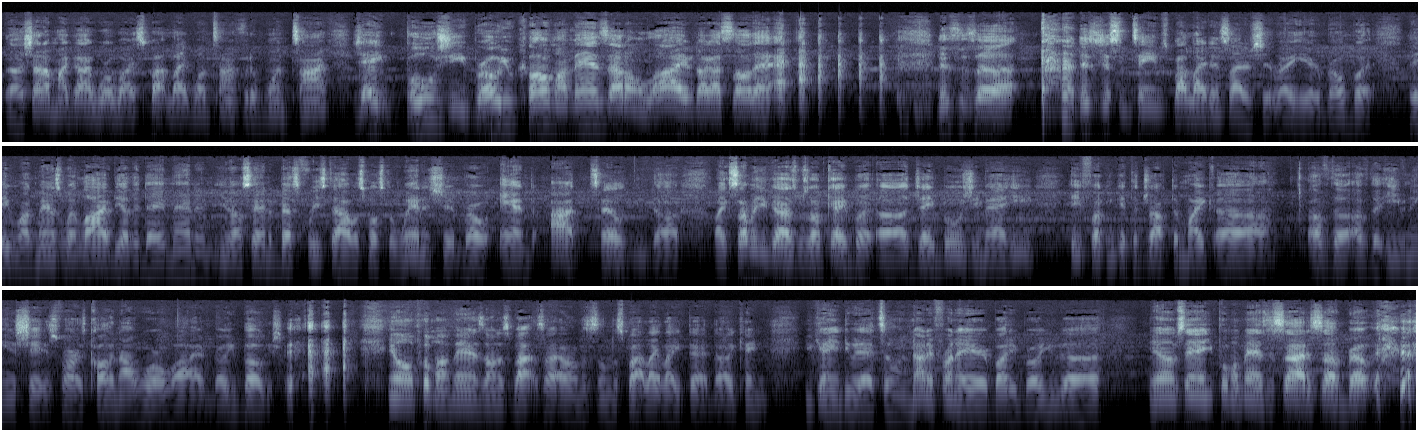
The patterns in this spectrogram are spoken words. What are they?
Uh, shout out my guy Worldwide Spotlight one time for the one time. Jay Bougie, bro. You call my man's out on live, dog. I saw that. this is uh this is just some team spotlight insider shit right here, bro. But they my man's went live the other day, man, and you know I'm saying the best freestyle was supposed to win and shit, bro. And I tell you, dog, like some of you guys was okay, but uh Jay Bougie, man, he he fucking get to drop the mic uh of the of the evening and shit as far as calling out worldwide, bro. You bogus. you don't put my man's on the spot on the, on the spotlight like that, dog. You can't you can't do that to him. Not in front of everybody, bro. You uh you know what I'm saying? You put my man's aside or something, bro.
